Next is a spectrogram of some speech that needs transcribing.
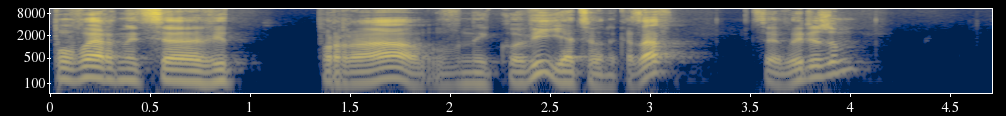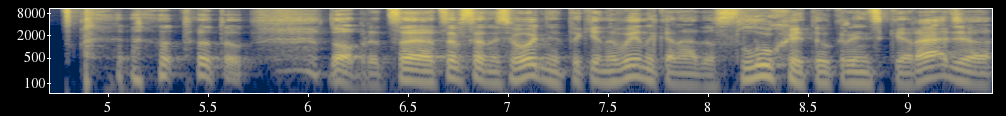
повернеться відправникові. Я цього не казав. Це виріжемо. Тобто, Добре, це, це все на сьогодні. Такі новини Канада. Слухайте українське радіо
